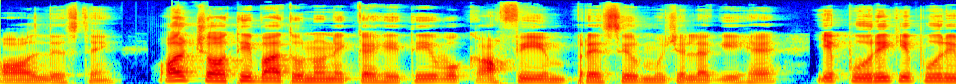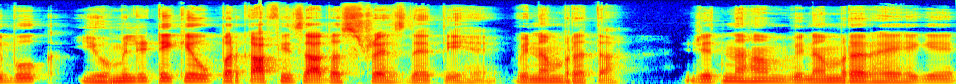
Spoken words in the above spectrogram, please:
all this thing और चौथी बात उन्होंने कही थी, वो काफ़ी इंप्रेसिव मुझे लगी है। ये पूरी की पूरी बुक ह्यूमिलिटी के ऊपर काफ़ी ज़्यादा स्ट्रेस देती है, विनम्रता। जितना हम विनम्र रहेंगे,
